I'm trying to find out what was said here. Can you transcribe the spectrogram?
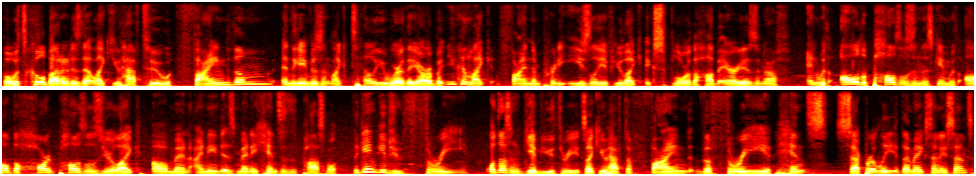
but what's cool about it is that like you have to find them and the game doesn't like tell you where they are, but you can like find them pretty easily if you like explore the hub areas enough. And with all the puzzles in this game, with all the hard puzzles, you're like, "Oh man, I need as many hints as possible." The game gives you 3. Well, it doesn't give you 3. It's like you have to find the 3 hints separately, if that makes any sense.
